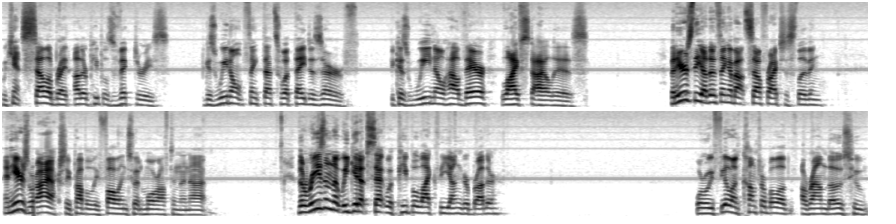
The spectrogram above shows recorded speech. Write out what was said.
We can't celebrate other people's victories because we don't think that's what they deserve, because we know how their lifestyle is. But here's the other thing about self righteous living, and here's where I actually probably fall into it more often than not. The reason that we get upset with people like the younger brother, where we feel uncomfortable around those who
